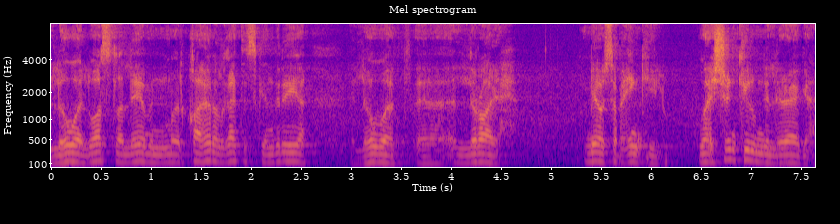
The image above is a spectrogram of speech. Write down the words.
اللي هو الوصلة اللي هي من القاهرة لغاية اسكندرية اللي هو آه، اللي رايح 170 كيلو و20 كيلو من اللي راجع.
